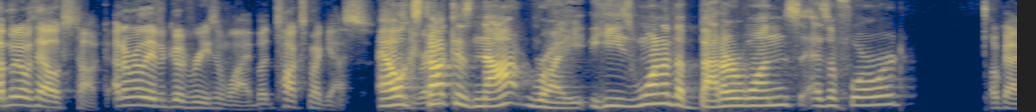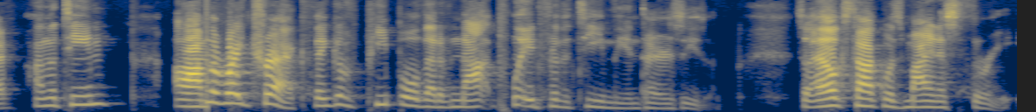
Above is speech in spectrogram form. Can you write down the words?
am gonna go with Alex Tuch. I don't really have a good reason why, but Tuch's my guess. Alex Tuch is not right. He's one of the better ones as a forward. Okay, on the team, um, on the right track. Think of people that have not played for the team the entire season. So Alex Tuch was minus three.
